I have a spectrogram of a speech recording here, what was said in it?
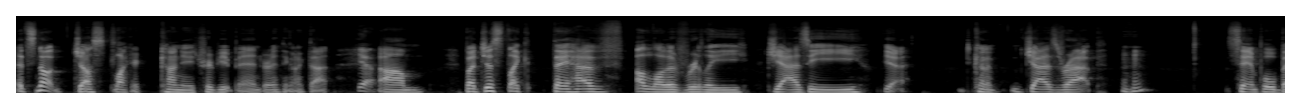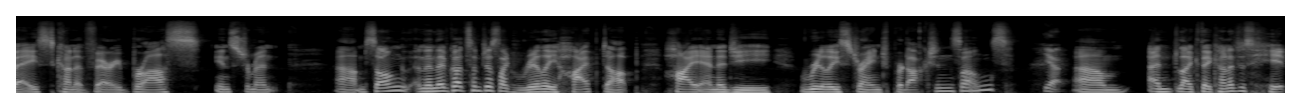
It's not just like a Kanye tribute band or anything like that. yeah. Um, but just like they have a lot of really jazzy, yeah, kind of jazz rap, Mhm. sample based, kind of very brass instrument um, song. And then they've got some just like really hyped up, high energy, really strange production songs. Yeah. Um, and like they kind of just hit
